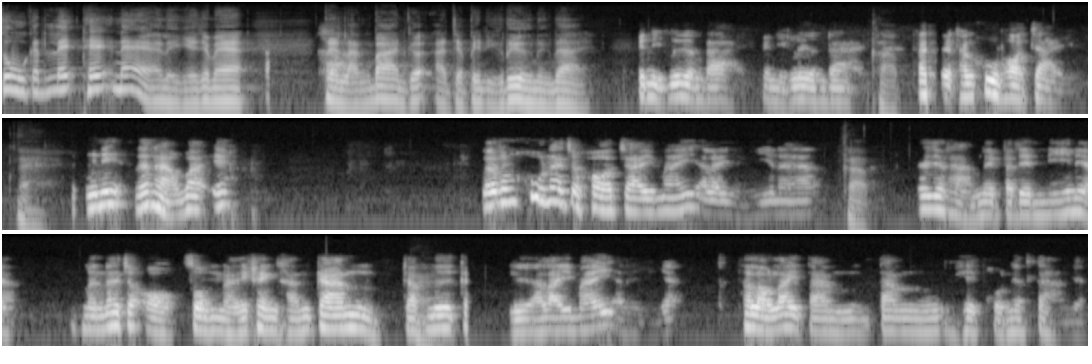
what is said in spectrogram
สู้กันเละเทะแน่อะไรอย่างเงี้ยใช่ไหมฮะแต่หลังบ้านก็อาจจะเป็นอีกเรื่องหนึ่งได้ เป็นอีกเรื่องได้ เป็นอีกเรื่องได้ครับ ถ้าเกิดทั้งคู่พอใจอ่าทีนี้แล้วถามว่า เอ๊ะแล้วทั้งคู่น่าจะพอใจไหมอะไรอย่างนี้นะฮะครับถ้าจะถามในประเด็นนี้เนี่ย มันน่าจะออกทรงไหนแข่งขันกันจับมือกันหรืออะไรไหมอะไรอย่างเงี้ย ถ้าเราไล่ตามตามเหตุผลต่างๆ เนี่ย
